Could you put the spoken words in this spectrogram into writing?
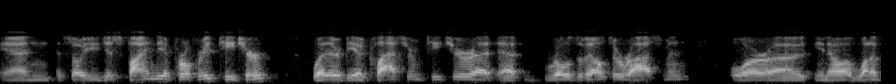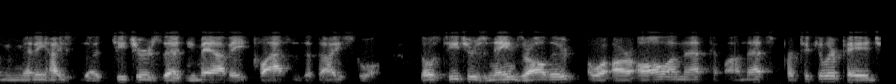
And so you just find the appropriate teacher, whether it be a classroom teacher at, at Roosevelt or Rossman, or uh, you know one of many high uh, teachers that you may have eight classes at the high school. Those teachers' names are all there are all on that on that particular page.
